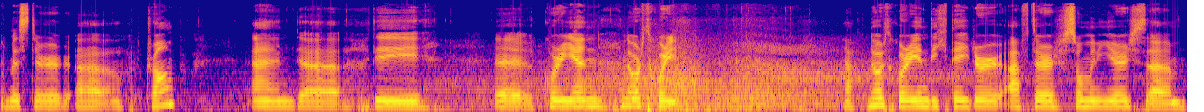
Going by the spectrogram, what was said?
Mr. Uh, Trump and uh, the Korean, North Korean, yeah, North Korean dictator after so many years um,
